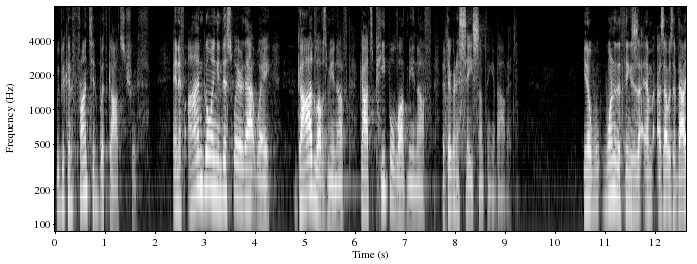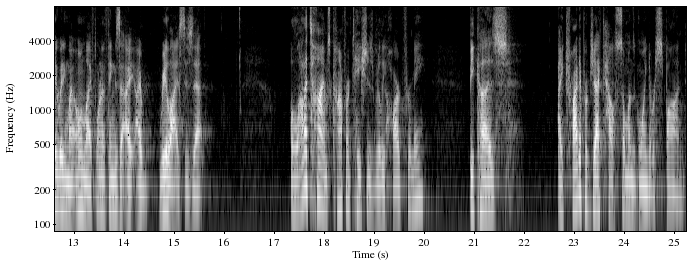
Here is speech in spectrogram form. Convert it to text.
We'll be confronted with God's truth. And if I'm going in this way or that way, God loves me enough, God's people love me enough that they're going to say something about it. You know, one of the things, is, um, as I was evaluating my own life, one of the things that I, I realized is that a lot of times confrontation is really hard for me because I try to project how someone's going to respond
